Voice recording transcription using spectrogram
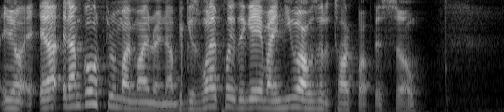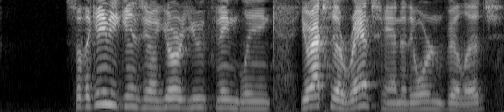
You know, and, I, and I'm going through my mind right now because when I played the game, I knew I was going to talk about this. So, so the game begins, you know, you're a youth named Link. You're actually a ranch hand in the Ordon Village.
